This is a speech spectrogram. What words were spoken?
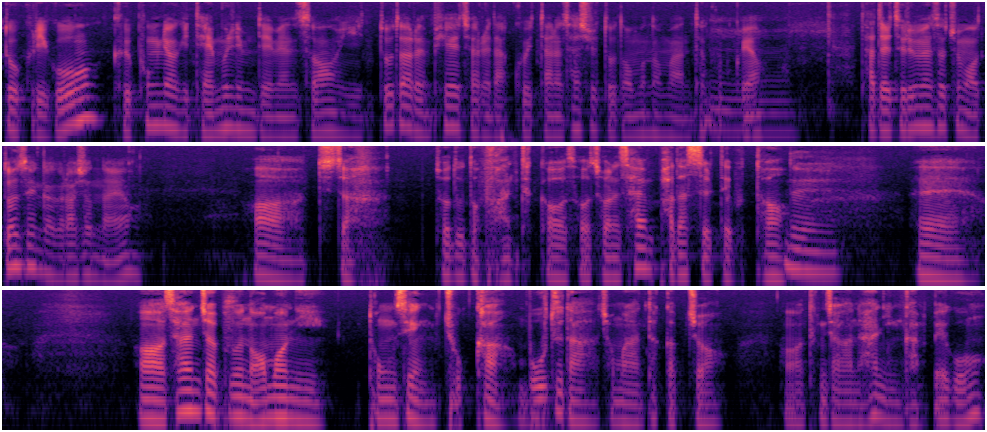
또 그리고 그 폭력이 대물림되면서 이 또 다른 피해자를 낳고 있다는 사실도 너무너무 안타깝고요. 음. 다들 들으면서 좀 어떤 생각을 하셨나요? 아 진짜 저도 너무 안타까워서 저는 사연 받았을 때부터 네. 예. 어, 사연자분 어머니, 동생, 조카 모두 다 정말 안타깝죠. 어, 등장하는 한 인간 빼고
